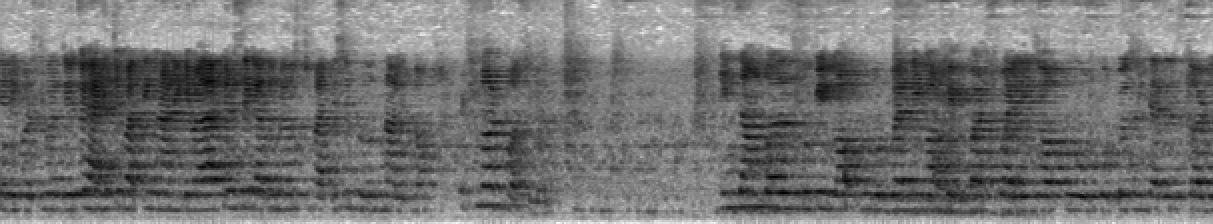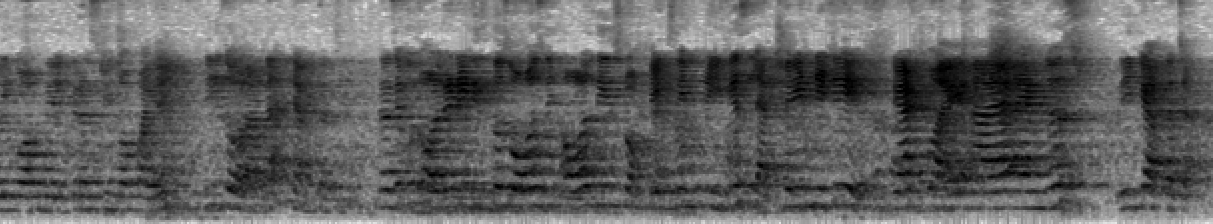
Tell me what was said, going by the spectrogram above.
irreversible change तो हरी चपाती बनाने के बाद आप फिर से क्या तो मैं उस चपाती से फ्लोर बना लेता हूँ। It's not possible examples cooking of food burning of paper boiling of food photosynthesis curdling of milk rusting of iron these all are the chemical change We could already discuss all, the, all these topics in previous lecture in detail. That's why I am just recap the chapter.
